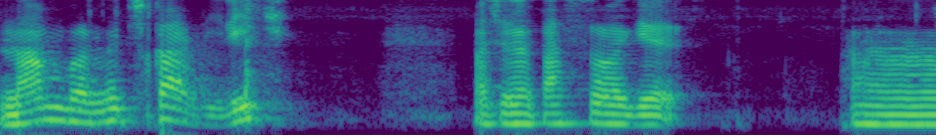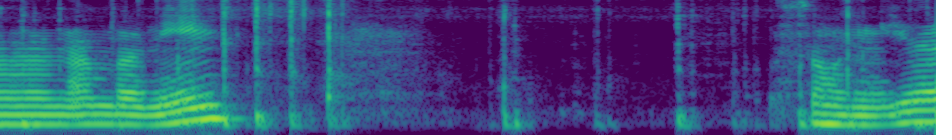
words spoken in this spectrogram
numberni chiqar deylik. Mana shuni pastdagi numberning so'nggi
